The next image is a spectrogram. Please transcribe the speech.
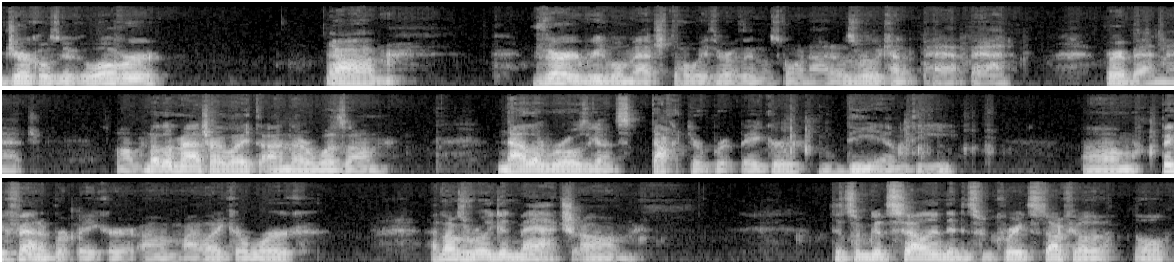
Jericho was going to go over. Um, very readable match the whole way through everything that was going on. It was really kind of bad, very bad match. Um, another match I liked on there was um, Nyla Rose against Dr. Britt Baker, DMD. Um, big fan of Britt Baker. Um, I like her work. I thought it was a really good match. Um, did some good selling. They did some great stuff. You know,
